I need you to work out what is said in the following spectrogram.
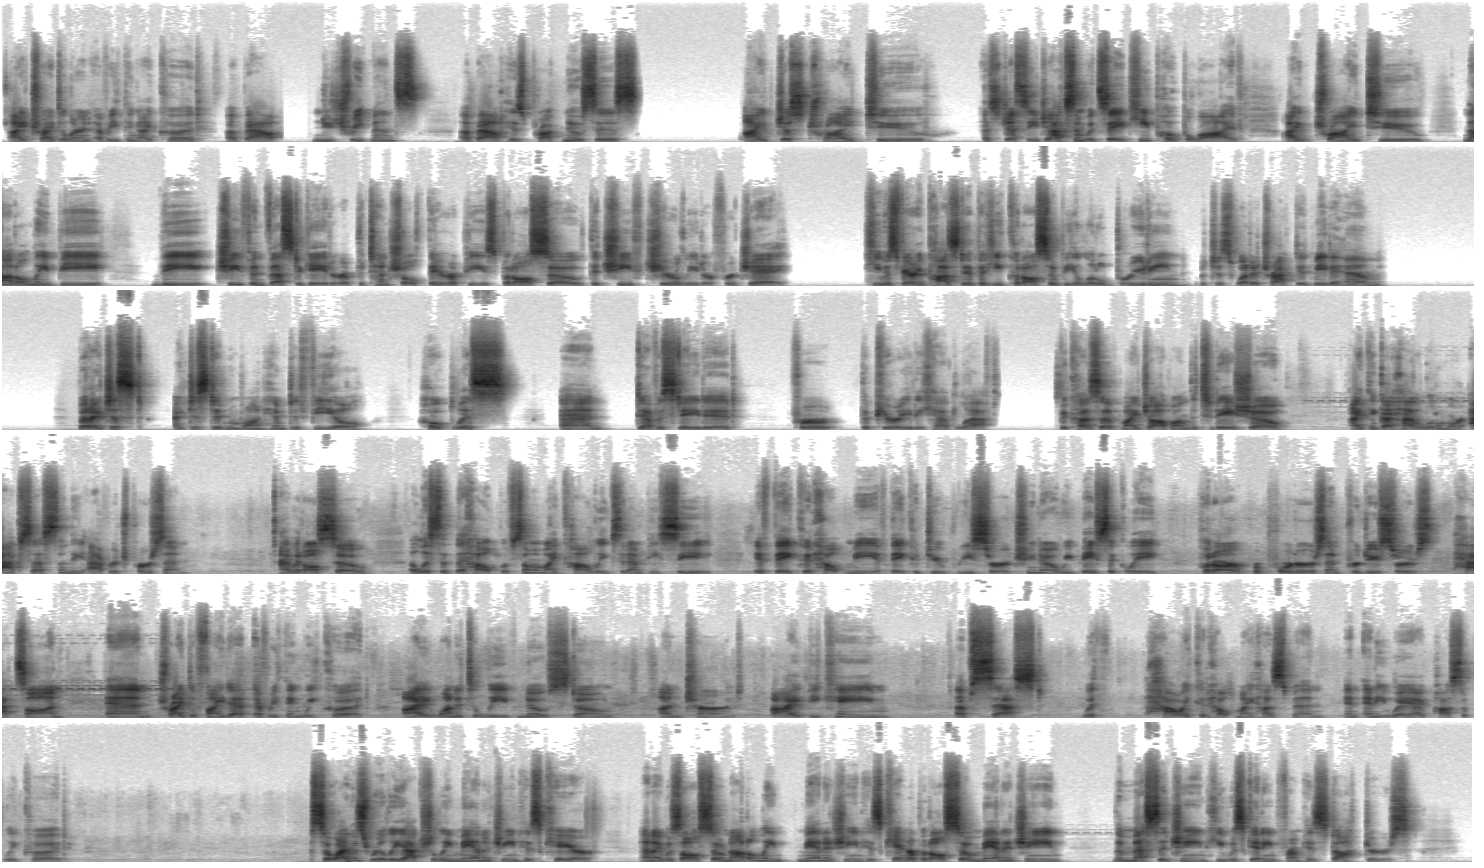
I tried to learn everything I could about new treatments, about his prognosis. I just tried to, as Jesse Jackson would say, keep hope alive. I tried to not only be the chief investigator of potential therapies, but also the chief cheerleader for Jay. He was very positive, but he could also be a little brooding, which is what attracted me to him. But I just I just didn't want him to feel hopeless and devastated for the period he had left. Because of my job on the Today Show, I think I had a little more access than the average person. I would also elicit the help of some of my colleagues at NBC if they could help me, if they could do research. You know, we basically put our reporters and producers hats on and tried to find out everything we could. I wanted to leave no stone unturned. I became obsessed with how I could help my husband in any way I possibly could. So I was really actually managing his care. And I was also not only managing his care, but also managing the messaging he was getting from his doctors.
